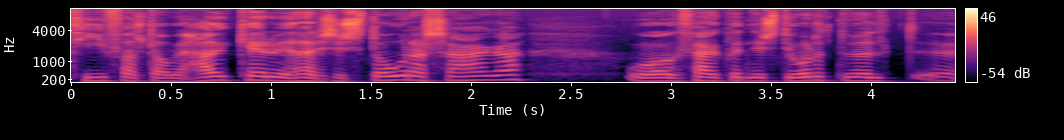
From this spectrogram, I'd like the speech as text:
tífalt á við hagkerfi, það er þessi stóra saga og það er hvernig stjórnvöld uh,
